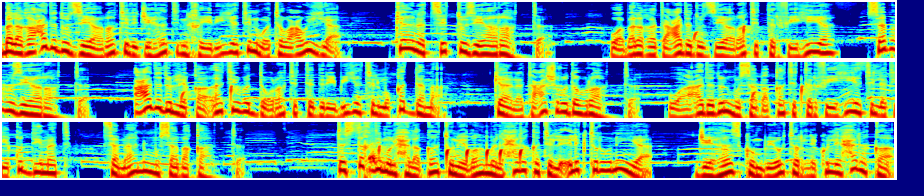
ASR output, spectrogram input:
بلغ عدد الزيارات لجهات خيرية وتوعوية. كانت ست زيارات. وبلغت عدد الزيارات الترفيهية سبع زيارات. عدد اللقاءات والدورات التدريبية المقدمة. كانت عشر دورات. وعدد المسابقات الترفيهية التي قدمت ثمان مسابقات. تستخدم الحلقات نظام الحلقة الإلكترونية جهاز كمبيوتر لكل حلقة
